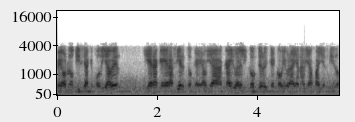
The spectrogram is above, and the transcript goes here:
peor noticia que podía haber, y era que era cierto, que había caído el helicóptero y que Kobe Bryant había fallecido.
